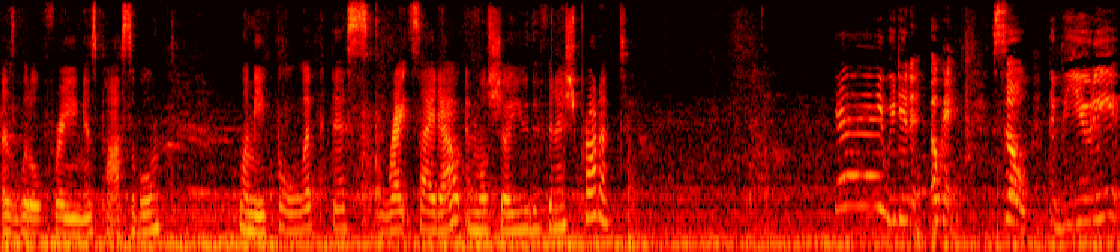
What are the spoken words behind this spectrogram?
as little fraying as possible. Let me flip this right side out and we'll show you the finished product. Yay, we did it. Okay, so the beauty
